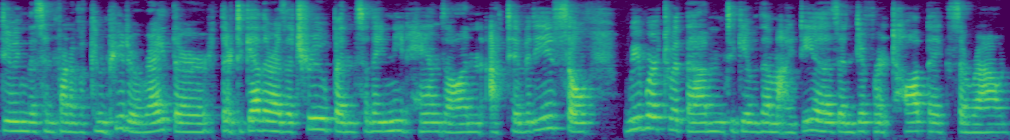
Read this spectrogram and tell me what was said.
doing this in front of a computer, right? They're they're together as a troop and so they need hands-on activities. So we worked with them to give them ideas and different topics around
